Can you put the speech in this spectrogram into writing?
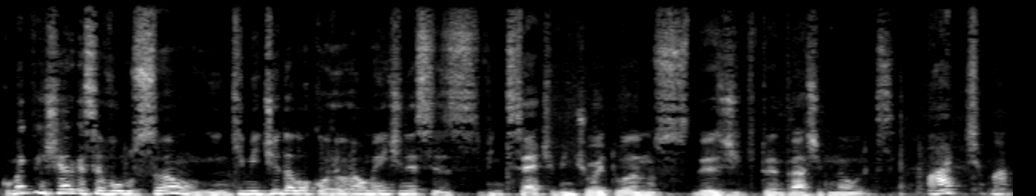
como é que tu enxerga essa evolução? Em que medida ela ocorreu realmente nesses 27, 28 anos desde que tu entraste aqui na URGS? Ótima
